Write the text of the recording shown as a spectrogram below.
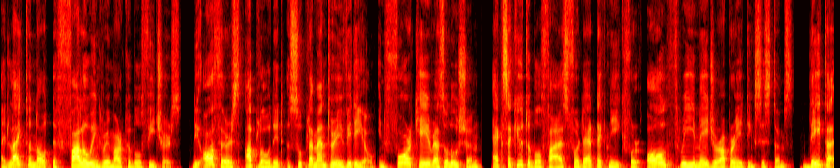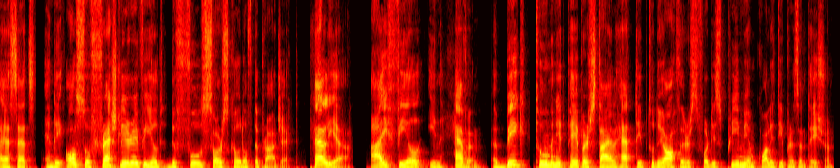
I'd like to note the following remarkable features. The authors uploaded a supplementary video in 4K resolution, executable files for their technique for all three major operating systems, data assets, and they also freshly revealed the full source code of the project. Hell yeah! I feel in heaven. A big 2 minute paper style hat tip to the authors for this premium quality presentation.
